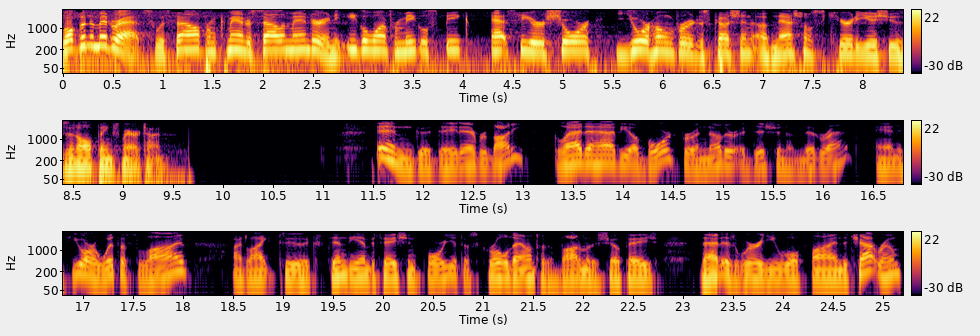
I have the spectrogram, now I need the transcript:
Welcome to Midrats with Sal from Commander Salamander and Eagle One from Eagle Speak at Sea or Shore, your home for a discussion of national security issues and all things maritime. And good day to everybody. Glad to have you aboard for another edition of Midrats. And if you are with us live, I'd like to extend the invitation for you to scroll down to the bottom of the show page. That is where you will find the chat room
